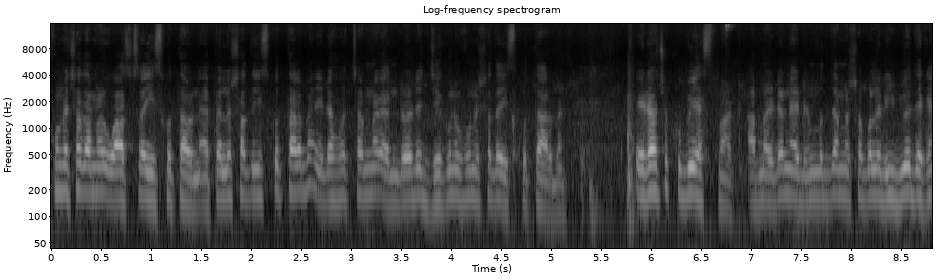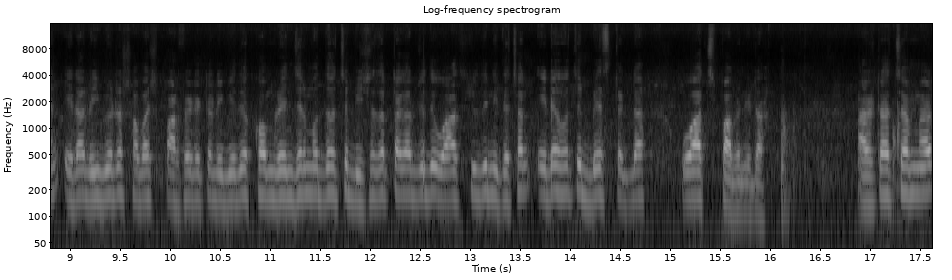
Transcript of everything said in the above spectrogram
ফোনের সাথে আমার ওয়াচটা ইউজ করতে পারবেন। অ্যাপেলের সাথে ইউজ করতে পারবেন। এটা হচ্ছে আপনার অ্যান্ড্রয়েডের যে কোনো ফোনের সাথে ইউজ করতে পারবেন। এটা হচ্ছে খুবই স্মার্ট আপনার এটা নেটের মধ্যে আমরা সকলে রিভিউ দেখেন। এটা রিভিউটা সবাই পারফেক্ট একটা রিভিউ দেবে কম রেঞ্জের মধ্যে হচ্ছে বিশ হাজার টাকার যদি ওয়াচ যদি নিতে চান, এটা হচ্ছে বেস্ট একটা ওয়াচ পাবেন এটা। আর এটা হচ্ছে আপনার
